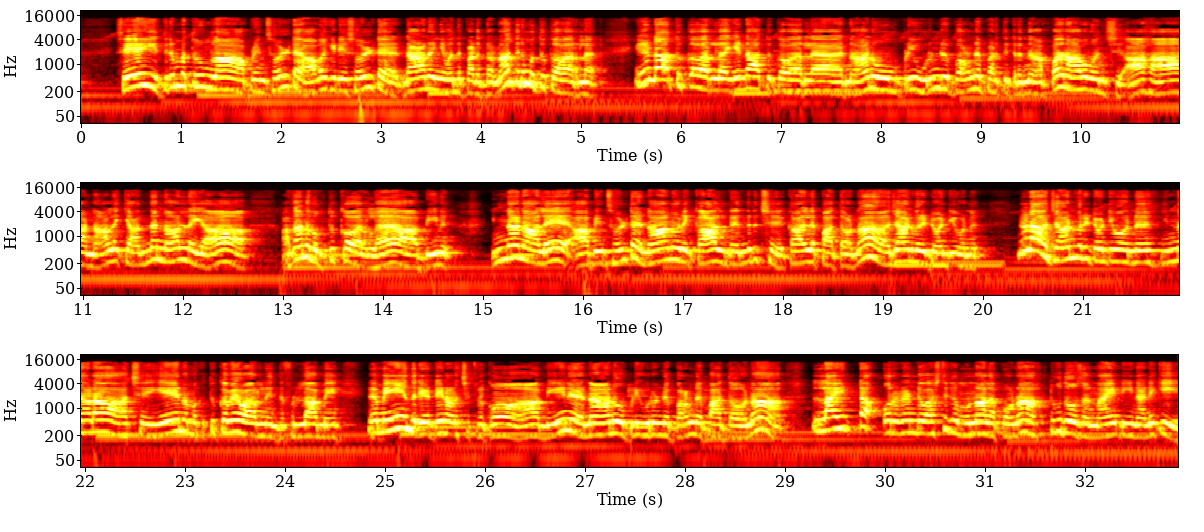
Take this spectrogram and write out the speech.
சரி திரும்ப தூங்கலாம் அப்படின்னு சொல்லிட்டு அவகிட்டே சொல்லிட்டு நானும் இங்கே வந்து படுத்தோம்னா திரும்ப தூக்கம் வரல. ஏண்டா தூக்கம் வரல? ஏண்டா தூக்கம் வரல? நானும் இப்படி உருண்டு புரண்டு படுத்துட்டு இருந்தேன். அப்போ ஞாபகம் வந்துச்சு. ஆஹா நாளைக்கு அந்த நாள்லையா? அதான் நமக்கு தூக்கம் வரல அப்படின்னு. இன்ன நாளே அப்படின்னு சொல்லிட்டு நானும் இன்னைக்கு கால் எந்திரிச்சு காலையில் பார்த்தோன்னா ஜான்வரி டுவெண்ட்டி ஒன்று என்னடா ஜான்வரி டுவெண்ட்டி ஒன்று என்னடா ஆச்சு? ஏன் நமக்கு துக்கமே வரல இந்த ஃபுல்லாமே நம்ம ஏன் இந்த டேட்டே நினச்சிட்டு இருக்கோம்? அப்படின்னு நானும் இப்படி உருண்டு பிறண்டு பார்த்தோன்னா லைட்டாக ஒரு ரெண்டு வருஷத்துக்கு முன்னால் போனால் டூ தௌசண்ட் நைன்டீன் அன்னைக்கு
